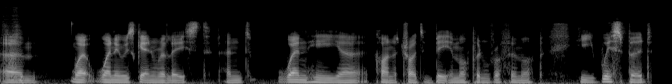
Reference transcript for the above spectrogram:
um, when, when he was getting released. And when he uh, kind of tried to beat him up and rough him up, he whispered.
